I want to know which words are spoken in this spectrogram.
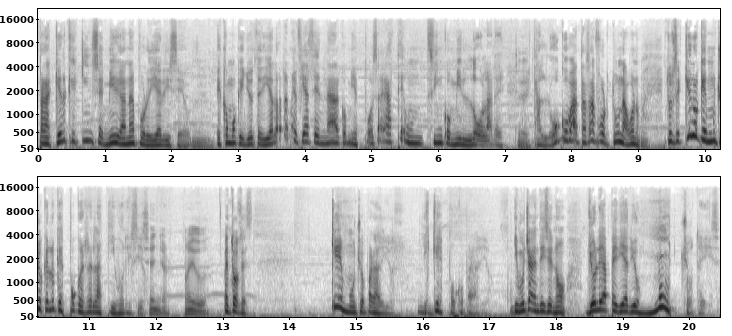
Para aquel que 15 mil gana por día, Eliseo, Mm, es como que yo te diga, la otra me fui a cenar con mi esposa, gasté un 5 mil dólares. Sí. Estás loco, va a esa fortuna. Bueno, Mm. entonces, ¿qué es lo que es mucho, qué es lo que es poco? Es relativo, Sí, Eliseo. señor. No hay duda. Entonces, ¿qué es mucho para Dios? ¿Y Mm. qué es poco para Dios? Y mucha gente dice, no, yo le pedí a Dios mucho, te dice.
